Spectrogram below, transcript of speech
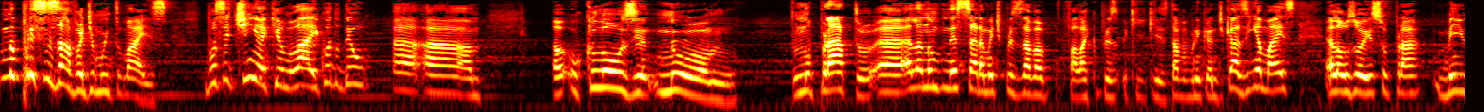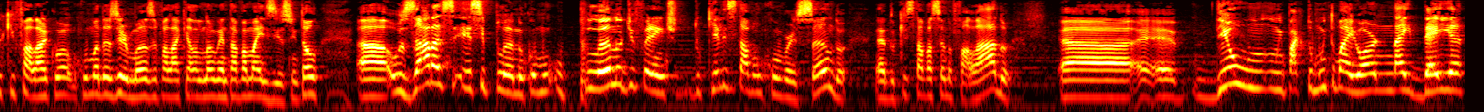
não precisava de muito mais. Você tinha aquilo lá e quando deu a, a, a o close no no prato, é, ela não necessariamente precisava falar que, que, que, estava brincando de casinha, mas ela usou isso pra meio que falar com, uma das irmãs e falar que ela não aguentava mais isso. Então, uh, usar esse plano como o plano diferente do que eles estavam conversando, né, do que estava sendo falado, uh, é, deu um, um, impacto muito maior na ideia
